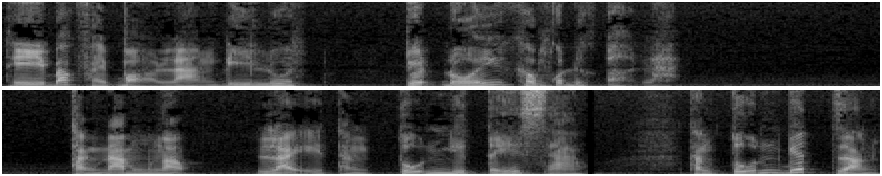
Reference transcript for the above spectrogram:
thì bác phải bỏ làng đi luôn, tuyệt đối không có được ở lại." Thằng Nam Ngọng lại thằng Tún như thế sao. Thằng Tún biết rằng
